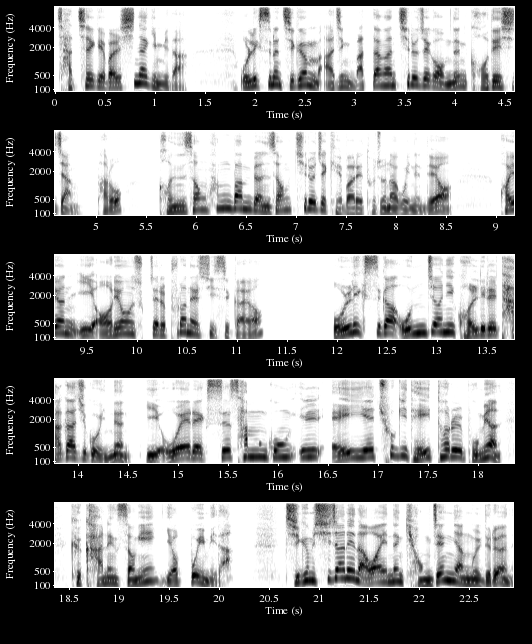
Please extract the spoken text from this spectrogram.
자체 개발 신약입니다. 올릭스는 지금 아직 마땅한 치료제가 없는 거대 시장, 바로 건성 황반변성 치료제 개발에 도전하고 있는데요. 과연 이 어려운 숙제를 풀어낼 수 있을까요? 올릭스가 온전히 권리를 다 가지고 있는 이 OLX301A의 초기 데이터를 보면 그 가능성이 엿보입니다. 지금 시장에 나와 있는 경쟁 약물들은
